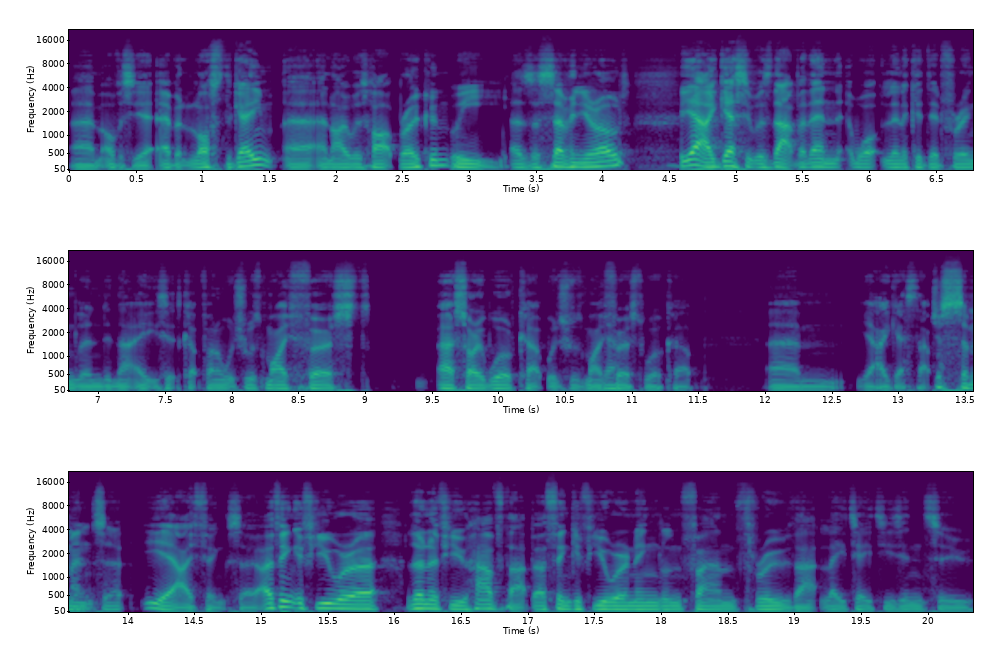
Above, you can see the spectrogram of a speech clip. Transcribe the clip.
Um, obviously, Everton lost the game, uh, and I was heartbroken as a seven-year-old. Yeah, I guess it was that. But then what Lineker did for England in that '86 Cup final, which was my first, uh, sorry, World Cup, which was my first World Cup. Um, yeah, I guess that just cements it. yeah, I think so. I think if you were, a, I don't know if you have that, but I think if you were an England fan through that late 80s into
